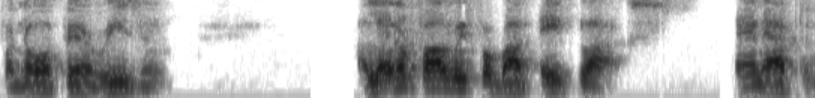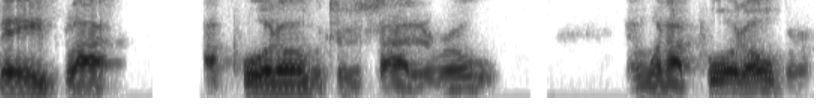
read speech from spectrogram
for no apparent reason. I let him follow me for about eight blocks. And after the eight block, I pulled over to the side of the road. And when I pulled over,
